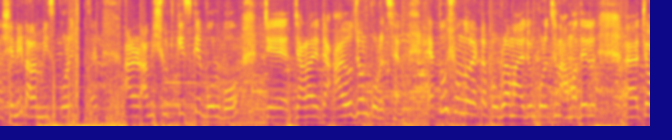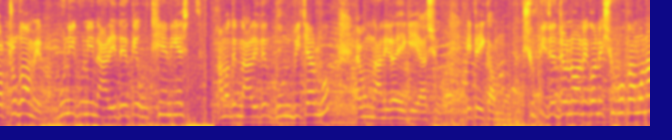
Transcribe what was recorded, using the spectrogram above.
আসেনি তারা মিস করে গেছে। আর আমি শুটকিসকে বলব যে যারা এটা আয়োজন করেছেন, এত সুন্দর একটা প্রোগ্রাম আয়োজন করেছেন আমাদের চট্টগ্রামের গুণী গুণী নারীদেরকে উঠিয়ে নিয়ে আমাদের নারীদের গুণ বিচার হোক এবং নারীরা এগিয়ে আসুক, এটাই কাম্য। শুটকিজের জন্য অনেক অনেক শুভকামনা।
